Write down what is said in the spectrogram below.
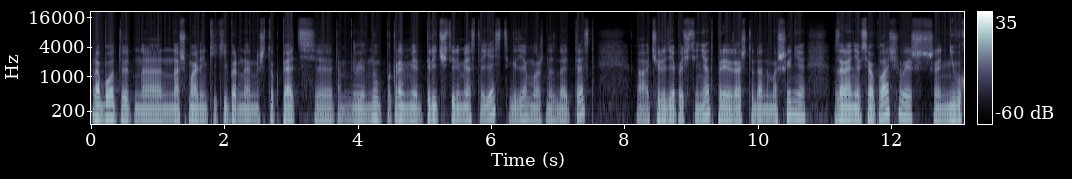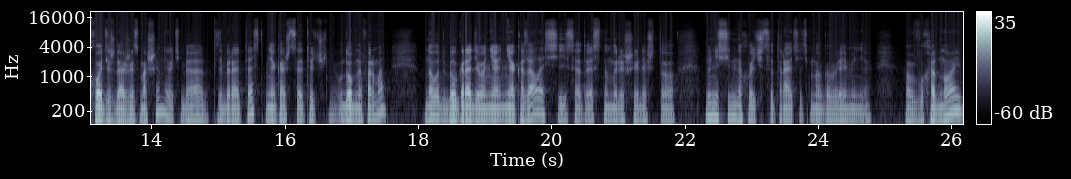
работают. На наш маленький Кипр, наверное, штук 5, э, там, или, ну, по крайней мере, 3-4 места есть, где можно сдать тест. А, очередей почти нет, приезжаешь туда на машине, заранее все оплачиваешь, не выходишь даже из машины, у тебя забирают тест. Мне кажется, это очень удобный формат. Но вот в Белграде его не, не оказалось, и, соответственно, мы решили, что ну не сильно хочется тратить много времени в выходной,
